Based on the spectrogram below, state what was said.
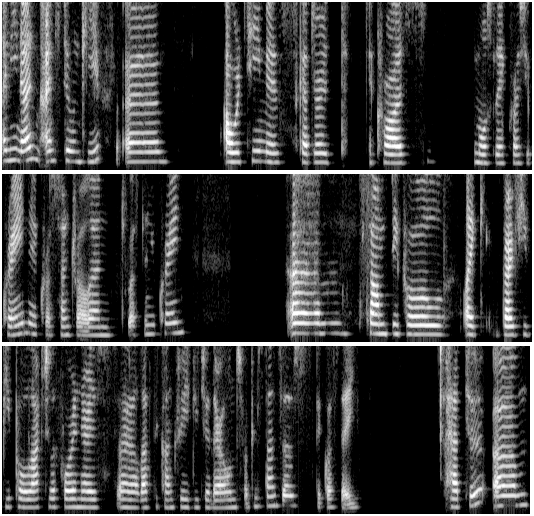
I mean, I'm I'm still in Kiev. Uh, our team is scattered across, mostly across Ukraine, across central and western Ukraine. Um, some people like very few people actually foreigners uh, left the country due to their own circumstances because they had to. Um,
